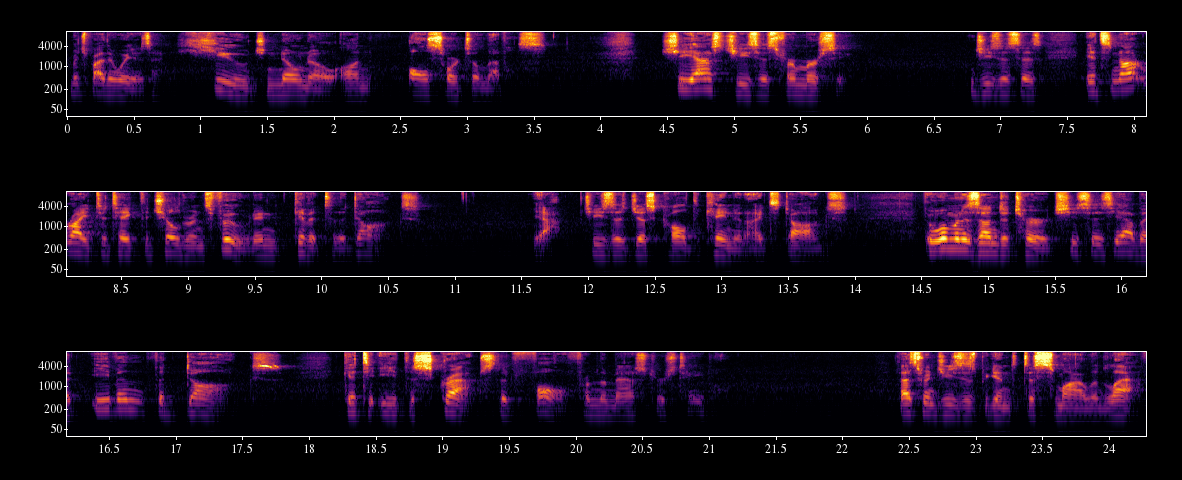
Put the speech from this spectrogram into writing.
which, by the way, is a huge no no on all sorts of levels. She asked Jesus for mercy Jesus says, It's not right to take the children's food and give it to the dogs. Yeah, Jesus just called the Canaanites dogs. The woman is undeterred. She says, Yeah, but even the dogs get to eat the scraps that fall from the master's table. That's when Jesus begins to smile and laugh.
